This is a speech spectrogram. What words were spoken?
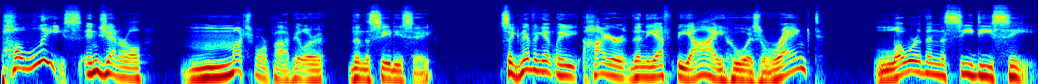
police in general, much more popular than the CDC, significantly higher than the FBI, who was ranked lower than the CDC.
